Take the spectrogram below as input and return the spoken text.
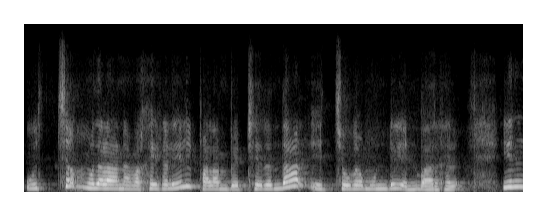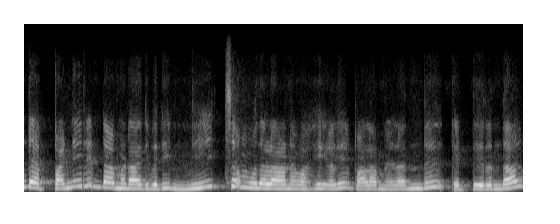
உச்சம் முதலான வகைகளில் பலம் பெற்றிருந்தால் இச்சுகம் உண்டு என்பார்கள். இந்த பன்னிரெண்டாம் இடாதிபதி நீச்சம் முதலான வகைகளில் பலம் இழந்து கெட்டிருந்தால்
